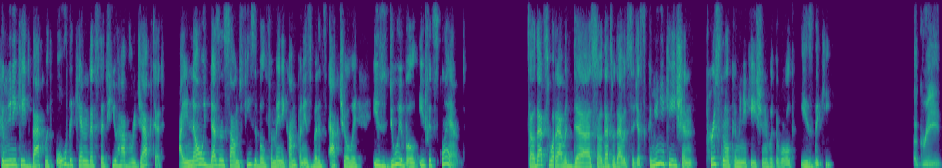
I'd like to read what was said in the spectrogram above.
communicate back with all the candidates that you have rejected. I know it doesn't sound feasible for many companies, but it's actually is doable if it's planned. So that's what I would. Uh, so that's what I would suggest. Communication personal communication with the world is the key. Agreed.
